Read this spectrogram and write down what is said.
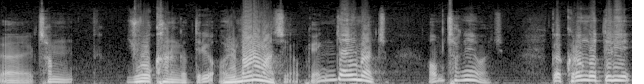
어, 참 유혹하는 것들이 얼마나 많습니까? 굉장히 많죠. 엄청나게 많죠. 그러니까 그런 것들이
